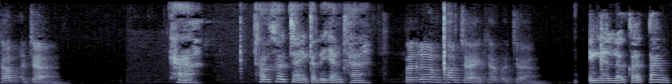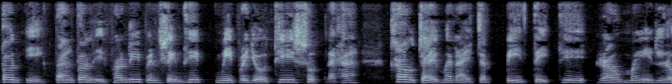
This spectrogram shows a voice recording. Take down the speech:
ครับอาจารย์ ค่ะ เขาเข้าใจกันหรือยังคะก็เริ่มเข้าใจครับอาจารย์ อย่างนั้นเราก็ตั้งต้นอีกตั้งต้นอีกเพราะนี่เป็นสิ่งที่มีประโยชน์ที่สุดนะคะ เข้าใจเมื่อไหร่จะปีติที่เราไม่หล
